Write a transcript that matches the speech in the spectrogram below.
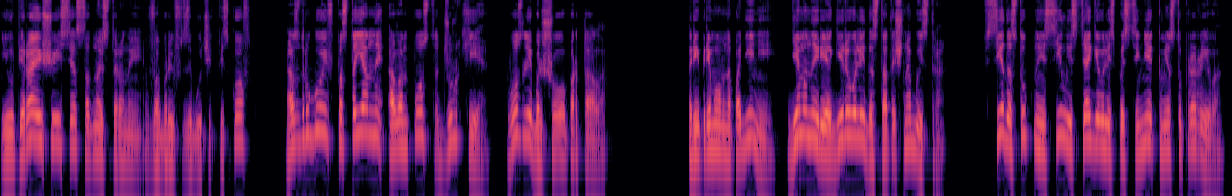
и упирающуюся с одной стороны в обрыв зыбучих песков, а с другой в постоянный аванпост Джурхе возле большого портала. При прямом нападении демоны реагировали достаточно быстро. Все доступные силы стягивались по стене к месту прорыва,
